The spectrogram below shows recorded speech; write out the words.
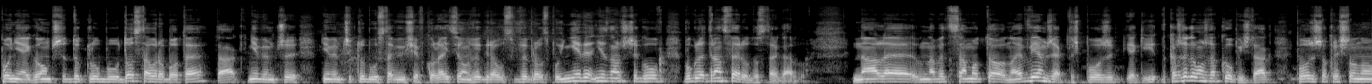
po niego, on przyszedł do klubu, dostał robotę, tak? Nie wiem, czy, nie wiem, czy klub ustawił się w kolejce, on wygrał, wybrał spój. Nie, nie znam szczegółów w ogóle transferu do Stargardu. No ale nawet samo to, no ja wiem, że jak ktoś położy, jakiś, każdego można kupić, tak? Położysz określoną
